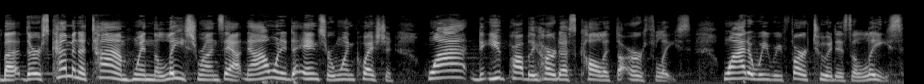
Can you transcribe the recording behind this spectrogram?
But there's coming a time when the lease runs out. Now, I wanted to answer one question. Why, you've probably heard us call it the earth lease. Why do we refer to it as a lease?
